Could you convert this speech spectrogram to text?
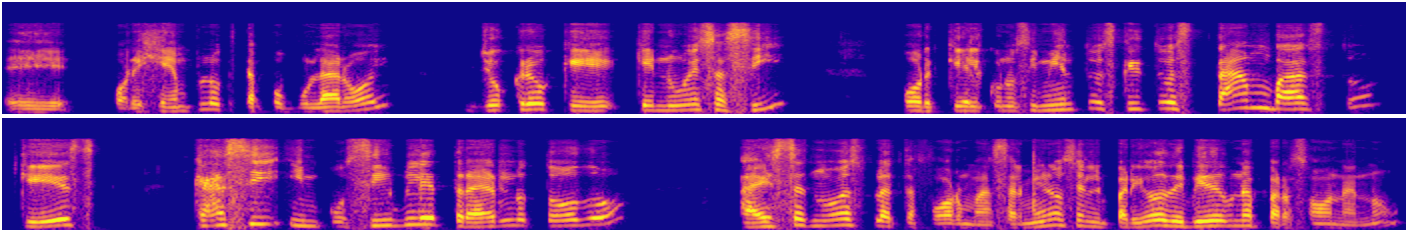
eh, por ejemplo, que está popular hoy. Yo creo que, que no es así, porque el conocimiento escrito es tan vasto que es casi imposible traerlo todo a estas nuevas plataformas, al menos en el periodo de vida de una persona, ¿no?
